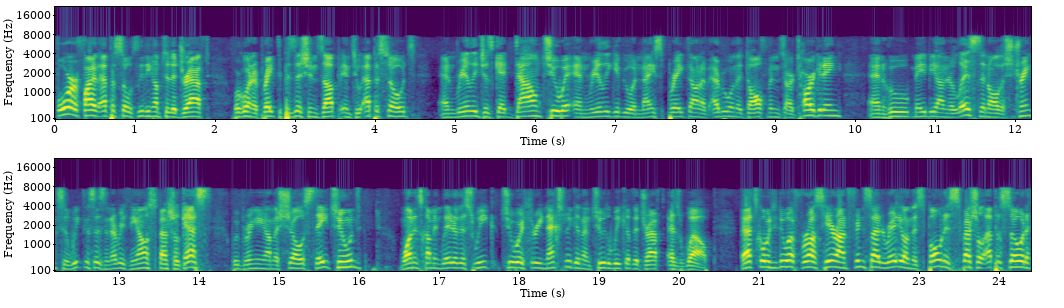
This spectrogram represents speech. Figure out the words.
four or five episodes leading up to the draft. We're going to break the positions up into episodes and really just get down to it and really give you a nice breakdown of everyone the Dolphins are targeting and who may be on their list and all the strengths and weaknesses and everything else. Special guests we're bringing on the show. Stay tuned. One is coming later this week, two or three next week, and then two the week of the draft as well. That's going to do it for us here on Phinsider Radio on this bonus special episode.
